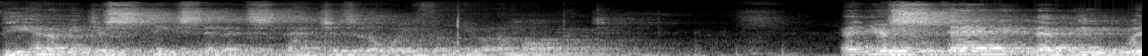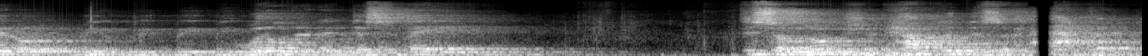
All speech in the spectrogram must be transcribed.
the enemy just sneaks in and snatches it away from you in a moment. And you're standing there bewildered, be- be- be- bewildered and dismayed, disillusioned. How could this have happened?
